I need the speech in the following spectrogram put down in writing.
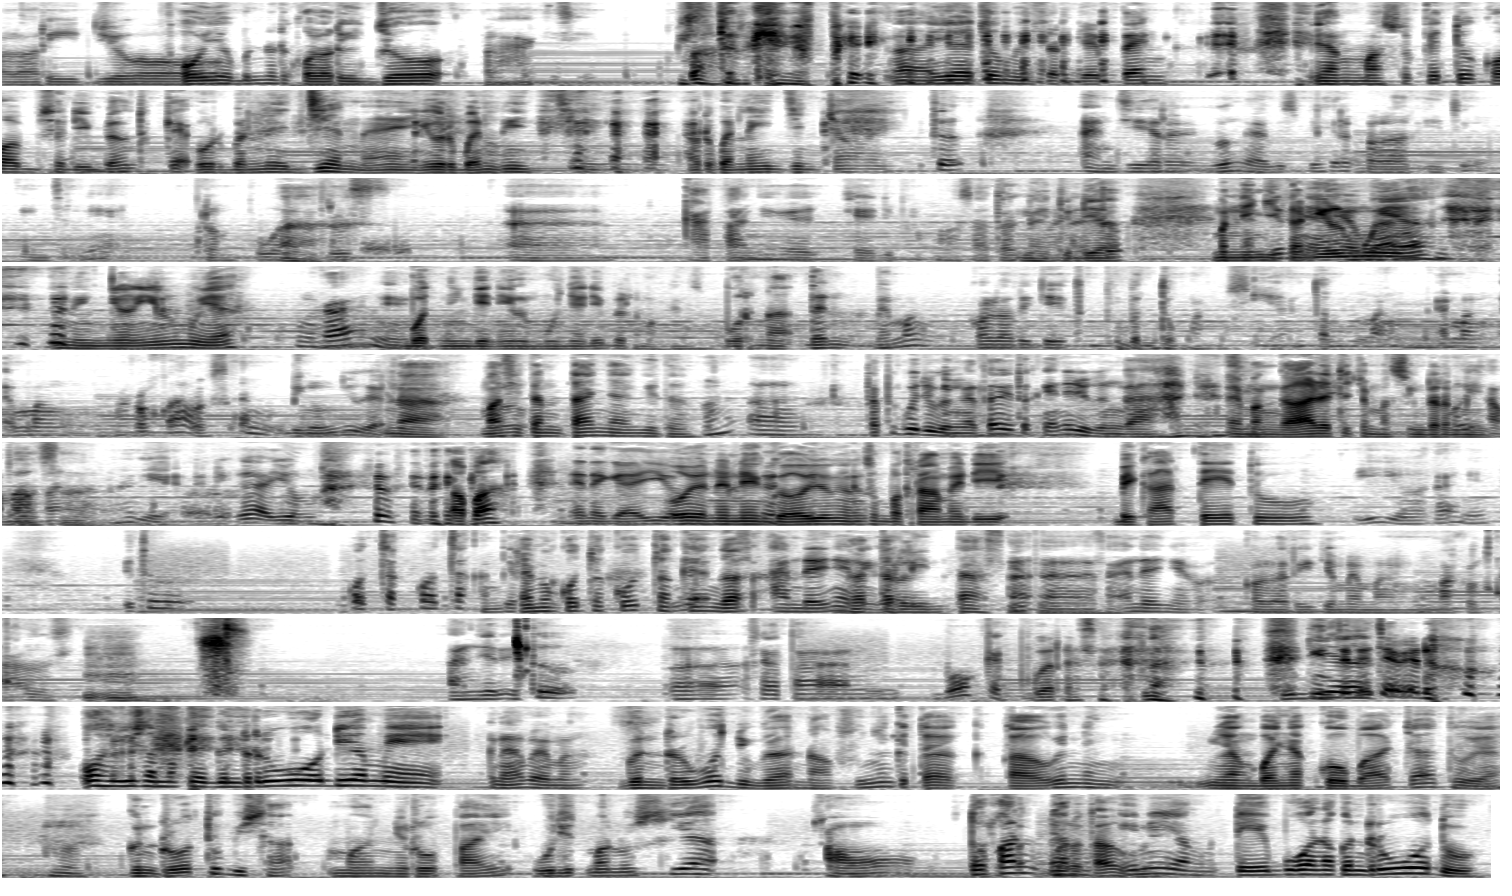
kalau Rijo. Oh iya bener. Kalau Rijo. Apalagi sih? Mister Gepeng. Nah iya tuh Mr. Gepeng. Yang masuknya tuh kalau bisa dibilang tuh kayak urban legend eh. Urban legend. Urban legend coy. Anjir gue nggak habis pikir kalau Rijo incernya perempuan Ah. terus eh, katanya kayak, kayak diperkosa atau Nah gimana. itu dia Meninggikan Anjir, ilmu ya. Meninggikan ilmu ya makanya. Buat ninggin ilmunya dia biar makin sempurna. Dan memang kalau Rijo itu tuh bentuk manusia atau memang emang emang makhluk halus kan bingung juga. Nah masih tentanya gitu. Heeh. tapi gue juga nggak tahu itu kayaknya juga nggak ada sih. Emang gak ada tuh cuma sama mitos apaan nah. lagi ya nenek gayung. Apa? nenek gayung. Oh ya nenek gayung yang sempat rame di BKT tuh iya makanya. Itu kocak-kocak hampir. Emang kocak-kocak ya nggak seandainya nggak terlintas gitu. Heeh, seandainya kok kalau Rijo memang makhluk halus. Mm-mm. Anjir itu eh, setan bokep gua rasa Ini dia cewek dong Oh iya sama kayak genderuwo dia me kenapa emang Genderuwo juga nafsunya kita ketahuin yang yang banyak gue baca tuh ya. Hmm. Genderuwo tuh bisa menyerupai wujud manusia. oh Tuh kan baru yang tahu ini yang Tebo anak genderuwo tuh.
